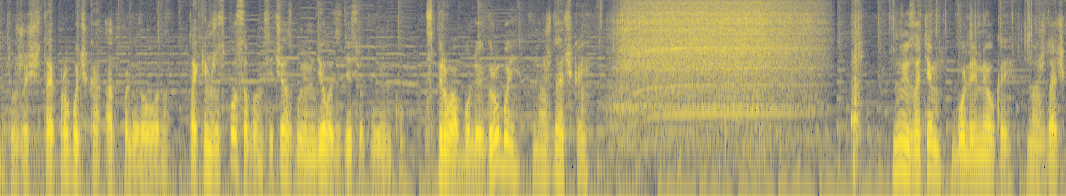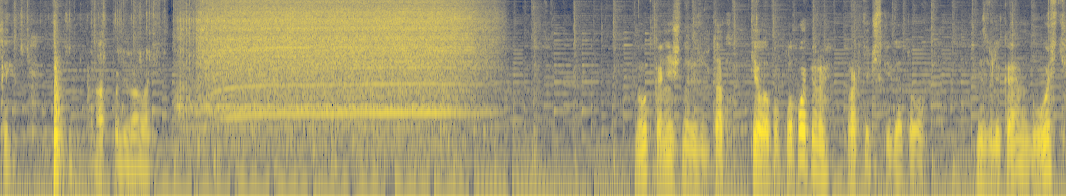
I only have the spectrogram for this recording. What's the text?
Это уже, считай, пробочка отполирована. Таким же способом сейчас будем делать здесь вот выемку. Сперва более грубой наждачкой. Ну и затем более мелкой наждачкой отполировать. Ну вот конечный результат. Тело поплопопера практически готово. Извлекаем гвоздь.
